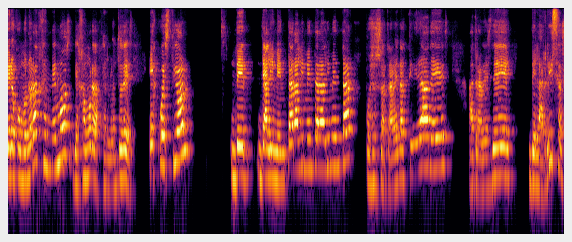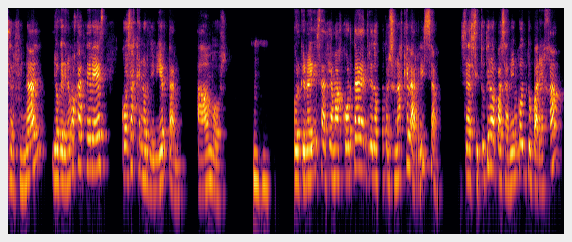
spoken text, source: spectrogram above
Pero como no lo agendemos, dejamos de hacerlo. Entonces, es cuestión de, alimentar, alimentar, alimentar, pues eso, a través de actividades, a través de, de las risas. Y al final lo que tenemos que hacer es cosas que nos diviertan a ambos. Porque no hay distancia más corta entre dos personas que la risa. O sea, si tú te lo pasas bien con tu pareja,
